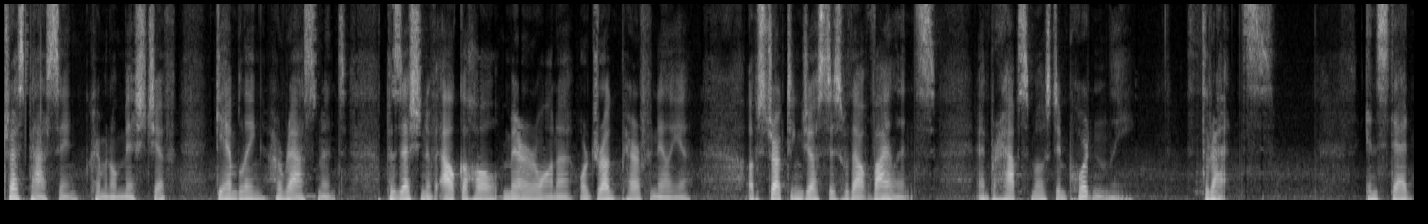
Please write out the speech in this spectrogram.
trespassing, criminal mischief, gambling, harassment, possession of alcohol, marijuana, or drug paraphernalia, obstructing justice without violence, and perhaps most importantly, threats. Instead,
